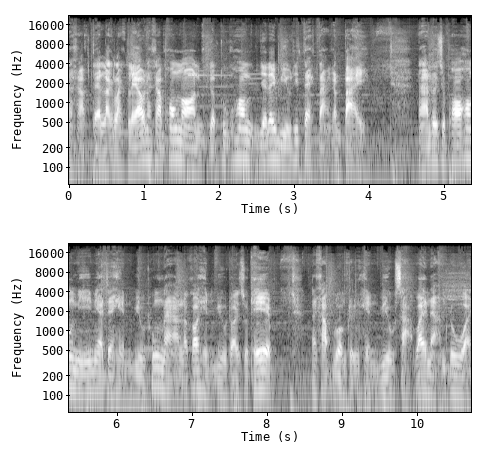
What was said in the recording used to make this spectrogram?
นะครับแต่หลักๆแล้วนะครับห้องนอนเกือบทุกห้องจะได้วิวที่แตกต่างกันไปนะโดยเฉพาะห้องนี้เนี่ยจะเห็นวิวทุ่งนาแล้วก็เห็นวิวดอยสุเทพนะครับรวมถึงเห็นวิวสระว่ายน้ำด้วย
